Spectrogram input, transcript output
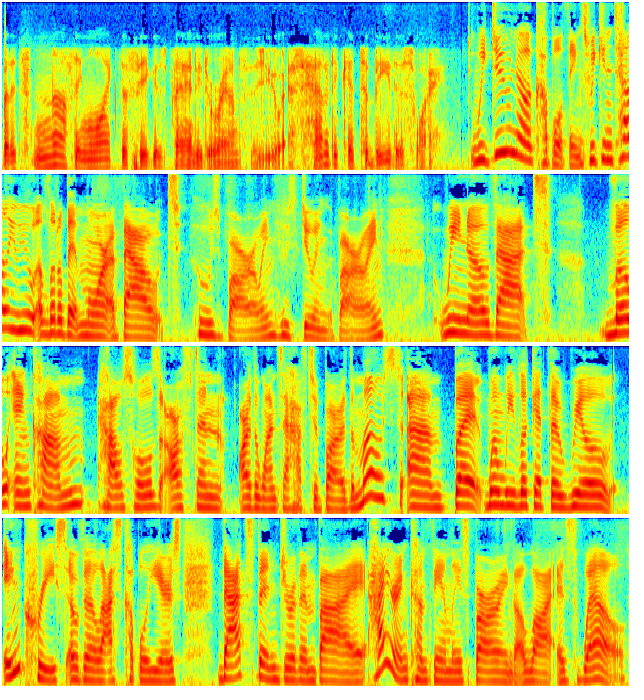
but it's nothing like the figures bandied around for the US. How did it get to be this way? we do know a couple of things. We can tell you a little bit more about who's borrowing, who's doing the borrowing. We know that low income households often are the ones that have to borrow the most. Um, but when we look at the real increase over the last couple of years, that's been driven by higher income families borrowing a lot as well.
